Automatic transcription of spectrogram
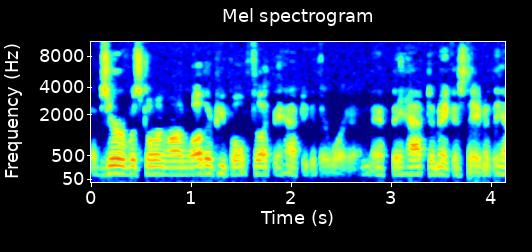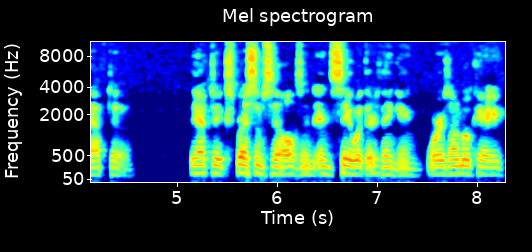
observe what's going on, while other people feel like they have to get their word in. If they have to make a statement, they have to, they have to express themselves and, and say what they're thinking. Whereas I'm okay,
